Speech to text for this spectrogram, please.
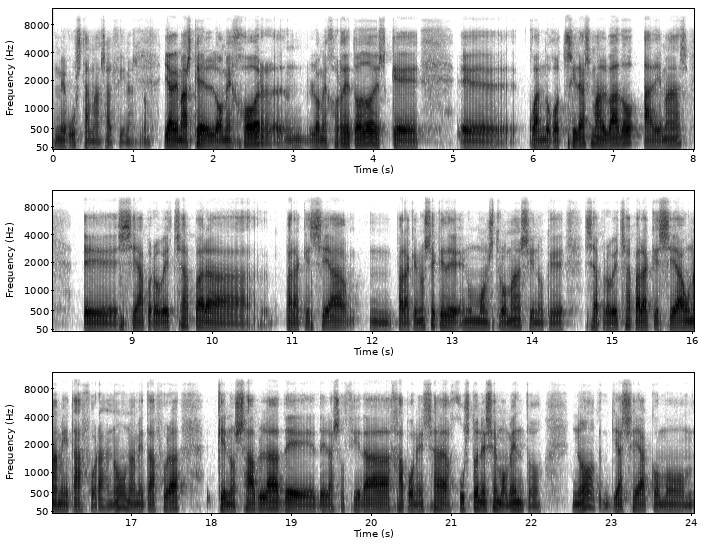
me gusta más al final. Y además que lo mejor, lo mejor de todo es que eh, cuando Godzilla es malvado, además eh, se aprovecha para, para, que sea, mm, para que no se quede en un monstruo más, sino que se aprovecha para que sea una metáfora, ¿no? Una metáfora que nos habla de, la sociedad japonesa justo en ese momento, ¿no? Ya sea como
